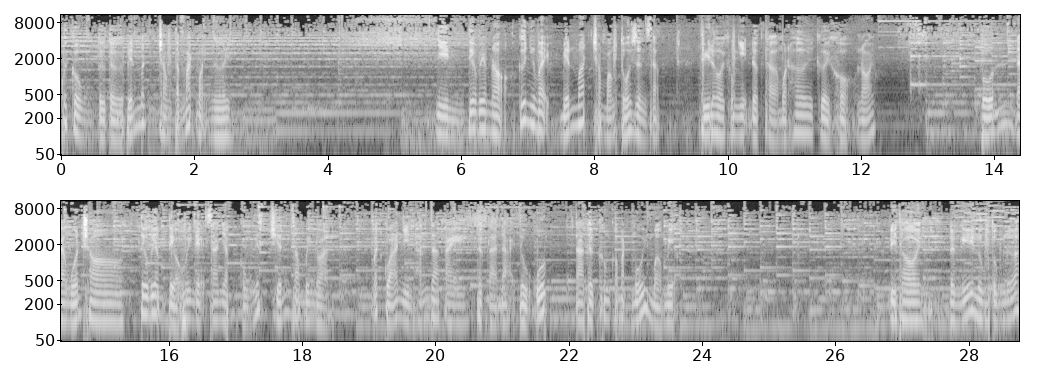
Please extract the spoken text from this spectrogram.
Cuối cùng từ từ biến mất trong tầm mắt mọi người. Nhìn tiêu viêm nọ cứ như vậy biến mất trong bóng tối rừng rậm. Phí lôi không nhịn được thở một hơi cười khổ nói Vốn đang muốn cho tiêu viêm tiểu huynh đệ gia nhập cùng huyết chiến trong binh đoàn. Bất quá nhìn hắn ra tay thực là đại tủ bút Ta thực không có mặt mũi mở miệng. Đi thôi, đừng nghĩ lung tung nữa.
